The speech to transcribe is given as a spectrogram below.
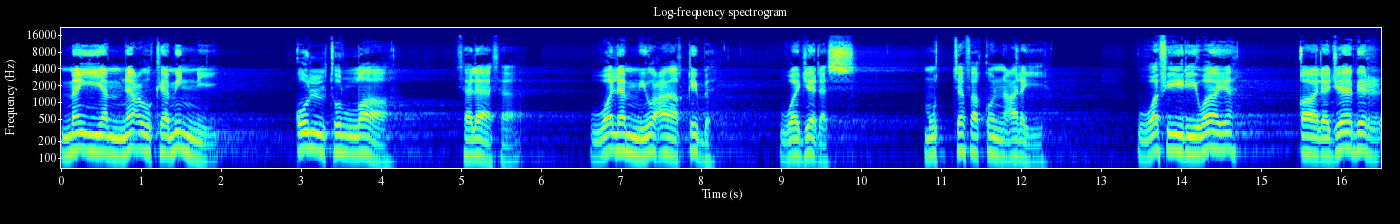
من يمنعك مني؟ قلت الله، ثلاثا. ولم يعاقبه وجلس متفق عليه. وفي رواية قال جابر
